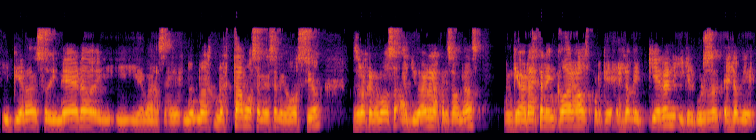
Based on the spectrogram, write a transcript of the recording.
y pierdan su dinero y, demás. Eh, no, no, estamos en ese negocio. Nosotros queremos ayudar a las personas que ahora estén en Coder House porque es lo que quieren y que el curso es lo que,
